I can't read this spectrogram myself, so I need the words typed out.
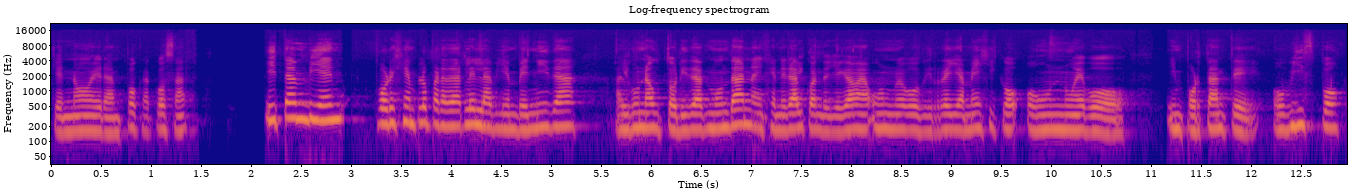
que no eran poca cosa, y también, por ejemplo, para darle la bienvenida a alguna autoridad mundana, en general cuando llegaba un nuevo virrey a México o un nuevo importante obispo,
